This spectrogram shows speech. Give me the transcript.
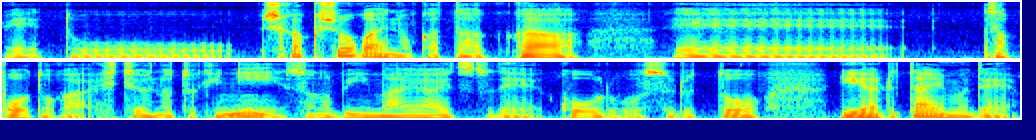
えっ、と、視覚障害の方が、えー、サポートが必要な時に、その Be My Eyes でコールをすると、リアルタイムで、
